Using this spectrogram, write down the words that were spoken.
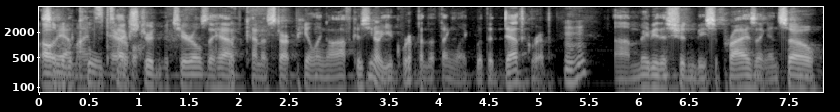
Oh Some yeah, of the cool terrible. textured materials they have kind of start peeling off because you know you're gripping the thing like with a death grip. Mm-hmm. Um, maybe this shouldn't be surprising, and so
